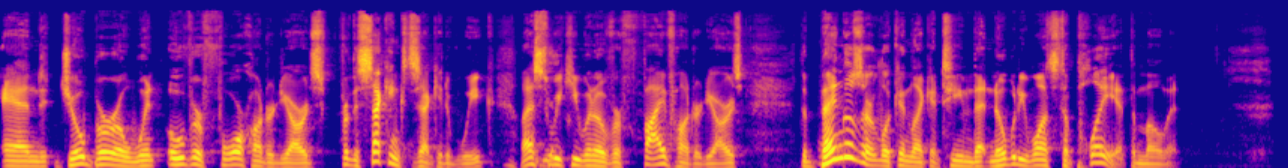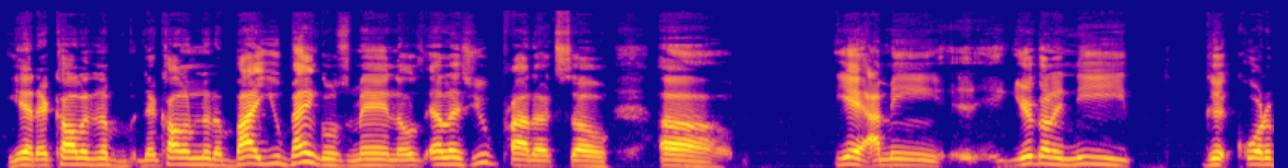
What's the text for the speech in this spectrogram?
and Joe Burrow went over 400 yards for the second consecutive week. Last yeah. week, he went over 500 yards. The Bengals are looking like a team that nobody wants to play at the moment. Yeah, they're calling them they're calling them the Bayou Bengals, man. Those LSU products. So, uh, yeah, I mean, you're going to need good quarter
